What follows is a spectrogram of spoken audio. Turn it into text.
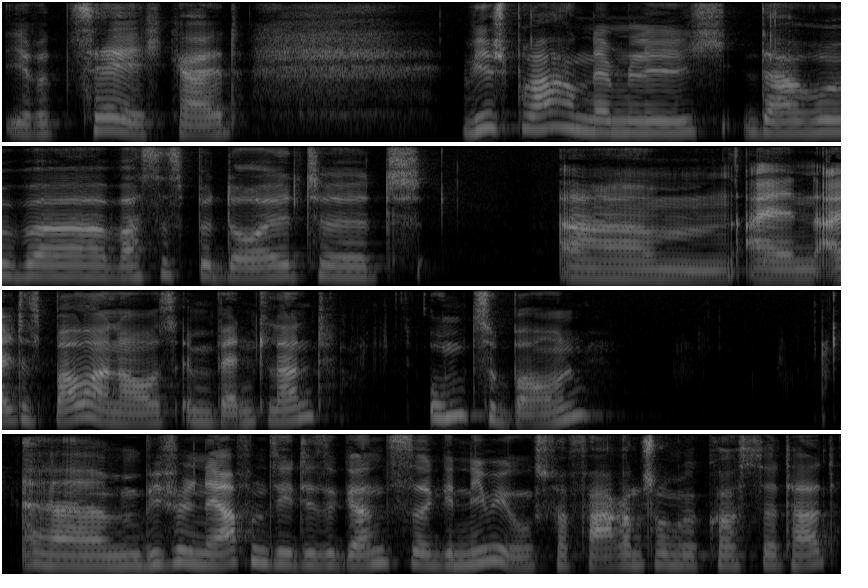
ihre Zähigkeit wir sprachen nämlich darüber, was es bedeutet, ähm, ein altes Bauernhaus im Wendland umzubauen. Ähm, wie viel Nerven sie diese ganze Genehmigungsverfahren schon gekostet hat.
